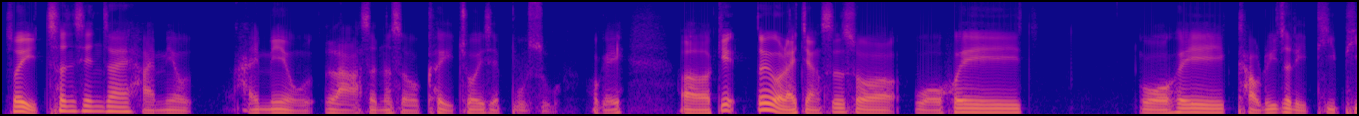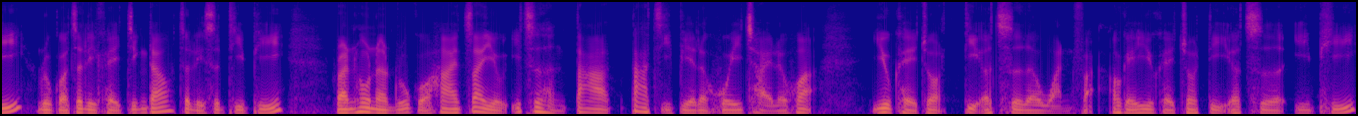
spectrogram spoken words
所以趁现在还没有还没有拉升的时候，可以做一些部署，OK，呃，给对我来讲是说，我会我会考虑这里 TP，如果这里可以进到，这里是 TP，然后呢，如果它再有一次很大大级别的回踩的话。又可以做第二次的玩法，OK，又可以做第二次 EP，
